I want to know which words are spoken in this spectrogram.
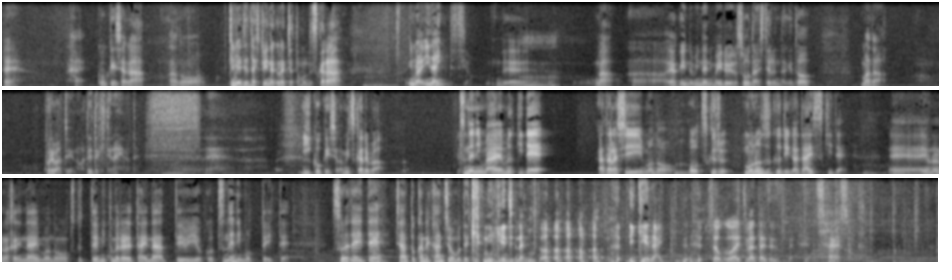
ええ。はい。後継者があの決めてた人いなくなっちゃったもんですから今いないんですよ。でまあ役員のみんなにもいろいろ相談してるんだけどまだこれはというのが出てきてないので、ええ。いい後継者が見つかれば常に前向きで新しいものを作るものづくりが大好きで、えー世の中にないものを作って認められたいなっていう意欲を常に持っていてそれでいてちゃんと金勘定もできる人間じゃないと いけない。そこは一番大切ですね。はい。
